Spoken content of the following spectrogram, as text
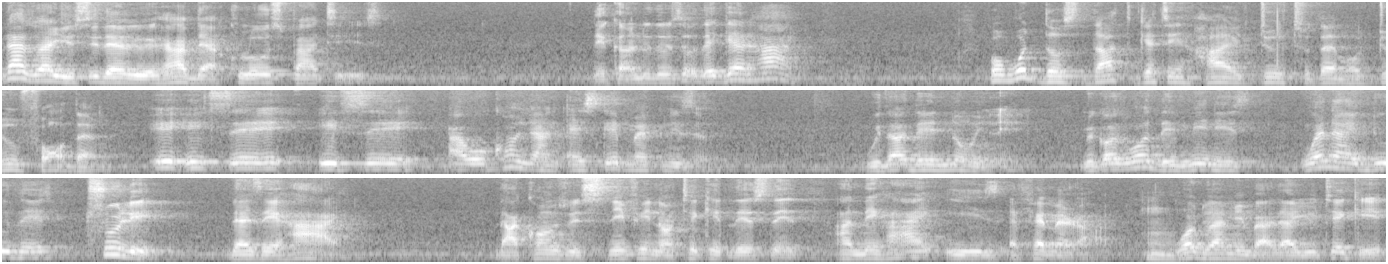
that's why you see them, they have their close parties. They can do this, so they get high. But what does that getting high do to them or do for them? It's a, it's a, I will call it an escape mechanism without they knowing it. Because what they mean is, when I do this, truly, there's a high that comes with sniffing or taking this thing. And the high is ephemeral. Mm. What do I mean by that? You take it,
